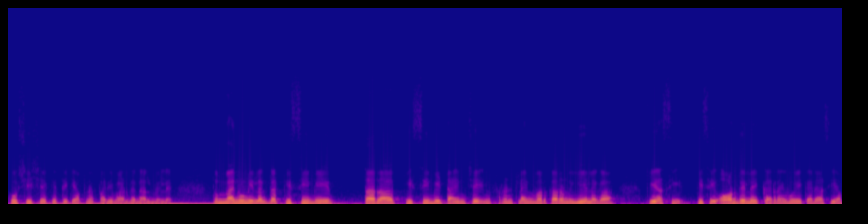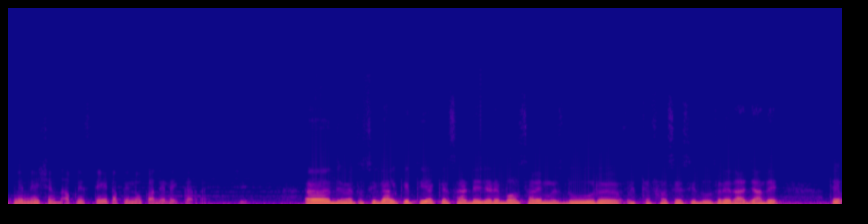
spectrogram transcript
ਕੋਸ਼ਿਸ਼ ਇਹ ਕੀਤੀ ਕਿ ਆਪਣੇ ਪਰਿਵਾਰ ਦੇ ਨਾਲ ਮਿਲੇ। ਤਾਂ ਮੈਨੂੰ ਨਹੀਂ ਲੱਗਦਾ ਕਿਸੇ ਵੀ ਤਰ੍ਹਾਂ ਕਿਸੇ ਵੀ ਟਾਈਮ 'ਚ ਇਨ ਫਰੰਟ ਲਾਈਨ ਵਰਕਰਾਂ ਨੂੰ ਇਹ ਲਗਾ ਕਿ ਅਸੀਂ ਕਿਸੇ ਔਰ ਦੇ ਲਈ ਕਰ ਰਹੇ ਹਾਂ। ਉਹ ਇਹ ਕਰ ਰਹੇ ਅਸੀਂ ਆਪਣੀ ਨੇਸ਼ਨ ਆਪਣੀ ਸਟੇਟ ਆਪਣੇ ਲੋਕਾਂ ਦੇ ਲਈ ਕਰ ਰਹੇ ਹਾਂ। ਅ, ਜਿਵੇਂ ਤੁਸੀਂ ਗੱਲ ਕੀਤੀ ਹੈ ਕਿ ਸਾਡੇ ਜਿਹੜੇ ਬਹੁਤ ਸਾਰੇ ਮਜ਼ਦੂਰ ਇੱਥੇ ਫਸੇ ਸੀ ਦੂਸਰੇ ਰਾਜਾਂ ਦੇ ਤੇ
